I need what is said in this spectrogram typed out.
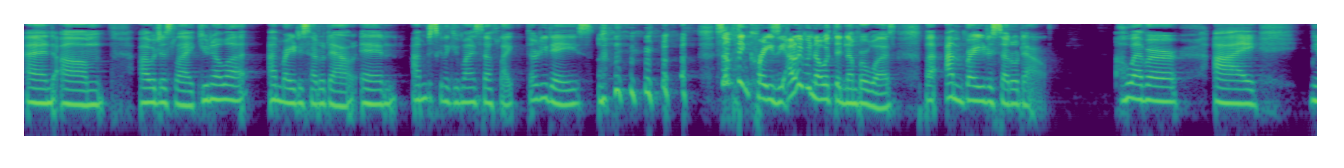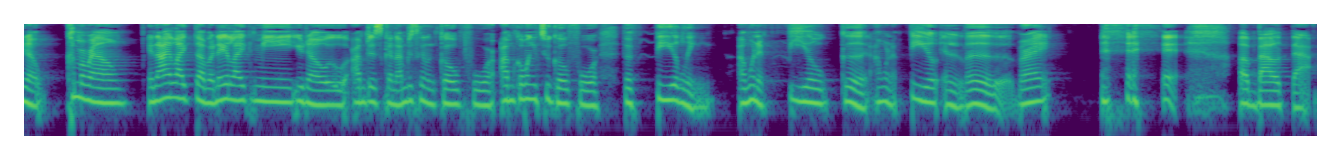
And, um, I was just like, you know what? I'm ready to settle down and I'm just going to give myself like 30 days. Something crazy. I don't even know what the number was, but I'm ready to settle down. Whoever I, you know, come around and I like them and they like me, you know, I'm just going to I'm just going to go for I'm going to go for the feeling. I want to feel good. I want to feel in love, right? About that.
